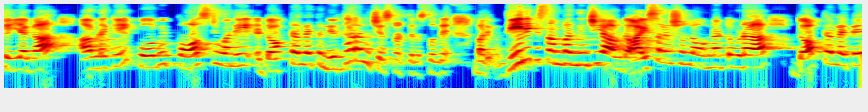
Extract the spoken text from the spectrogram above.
చేయగా ఆవిడకి కోవిడ్ పాజిటివ్ అని డాక్టర్లు అయితే నిర్ధారణ చేసినట్టు తెలుస్తుంది. మరి దీనికి సంబంధించి ఆవిడ ఐసోలేషన్లో ఉన్నట్టు కూడా డాక్టర్లు అయితే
